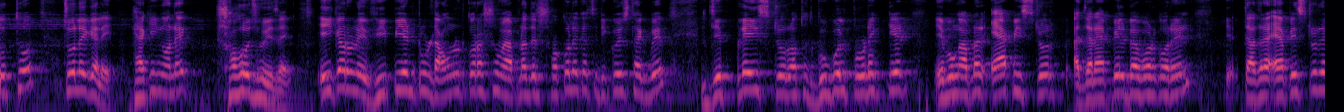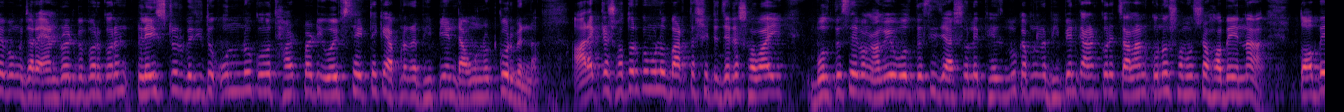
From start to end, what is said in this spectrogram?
তথ্য চলে গেলে হ্যাকিং অনেক সহজ হয়ে যায়। এই কারণে ভিপিএন টুল ডাউনলোড করার সময় আপনাদের সকলের কাছে রিকোয়েস্ট থাকবে যে প্লে স্টোর অর্থাৎ গুগল প্রোটেক্টেড এবং আপনার অ্যাপ স্টোর যারা অ্যাপেল ব্যবহার করেন, তারা অ্যাপ স্টোর এবং যারা অ্যান্ড্রয়েড ব্যবহার করেন প্লে স্টোর ব্যতীত অন্য কোনো থার্ড পার্টি ওয়েবসাইট থেকে আপনারা ভিপিএন ডাউনলোড করবেন না। আর একটা সতর্কমূলক বার্তা সেটা যেটা সবাই বলতেছে এবং আমিও বলতেছি যে আসলে ফেসবুক আপনারা ভিপিএন কানেক্ট করে চালান কোনো সমস্যা হবে না। তবে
